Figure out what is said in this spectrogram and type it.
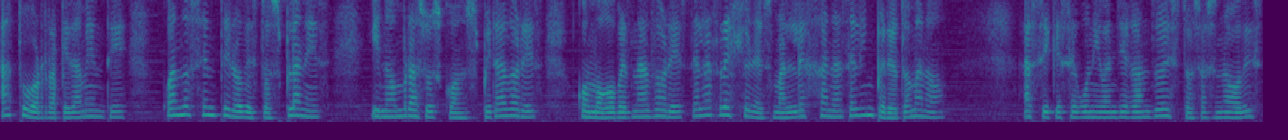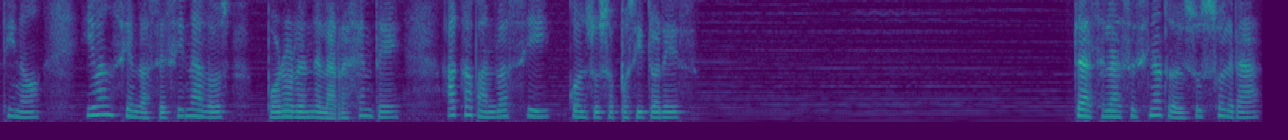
actuó rápidamente cuando se enteró de estos planes y nombró a sus conspiradores como gobernadores de las regiones más lejanas del Imperio Otomano. Así que según iban llegando estos a su nuevo destino, iban siendo asesinados por orden de la regente, acabando así con sus opositores. Tras el asesinato de su suegra,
